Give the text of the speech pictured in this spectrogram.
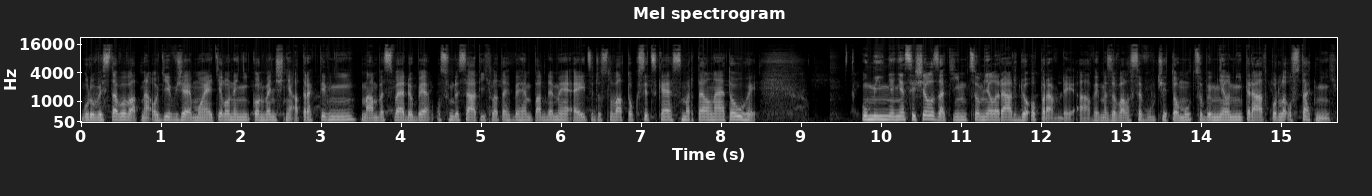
Budu vystavovat na odiv, že moje tělo není konvenčně atraktivní, mám ve své době 80. letech během pandemie AIDS doslova toxické smrtelné touhy. Umíněně si šel za tím, co měl rád doopravdy a vymezoval se vůči tomu, co by měl mít rád podle ostatních.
